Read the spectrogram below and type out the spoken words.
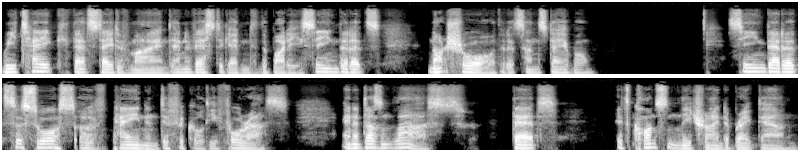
we take that state of mind and investigate into the body, seeing that it's not sure, that it's unstable, seeing that it's a source of pain and difficulty for us, and it doesn't last, that it's constantly trying to break down.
